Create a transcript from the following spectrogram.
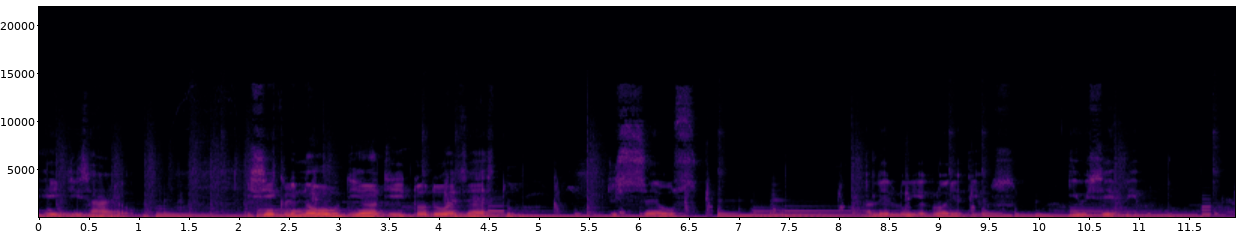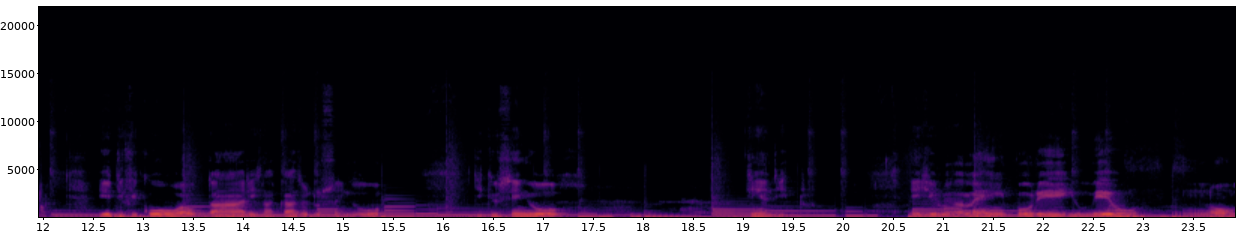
rei de Israel. E se inclinou diante de todo o exército dos céus Aleluia, glória a Deus. E os serviu. E edificou altares na casa do Senhor, de que o Senhor tinha dito: Em Jerusalém porei o meu nome.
